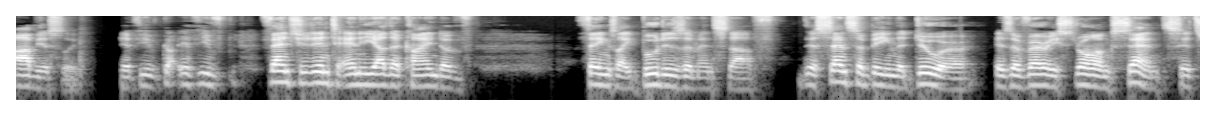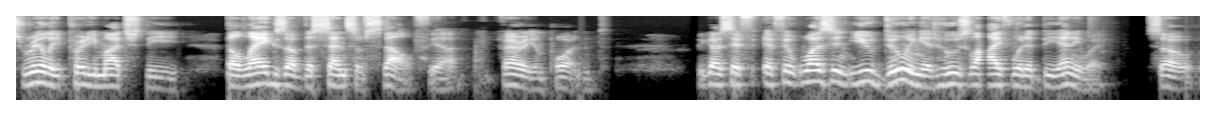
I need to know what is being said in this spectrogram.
obviously. If you've got, if you've ventured into any other kind of things like Buddhism and stuff, the sense of being the doer is a very strong sense. It's really pretty much the the legs of the sense of self. Yeah, very important. because if if it wasn't you doing it whose life would it be anyway so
